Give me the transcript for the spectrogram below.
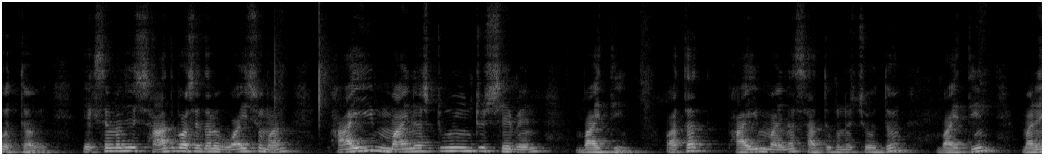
করতে হবে। এক্সের মান যদি সাত বসে, তাহলে ওয়াই সমান five minus two into seven by তিন অর্থাৎ ফাইভ মাইনাস সাত দুগুণে চোদ্দ বাই তিন মানে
